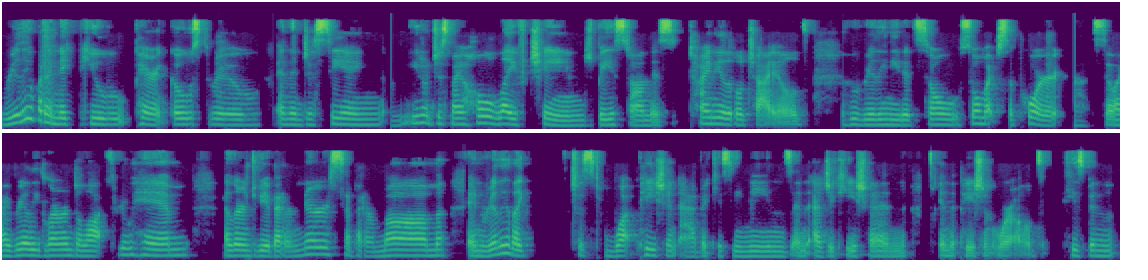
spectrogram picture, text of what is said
really what a NICU parent goes through, and then just seeing, you know, just my whole life change based on this tiny little child who really needed so, so much support. So I really learned a lot through him. I learned to be a better nurse, a better mom, and really like just what patient advocacy means and education in the patient world. He's been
